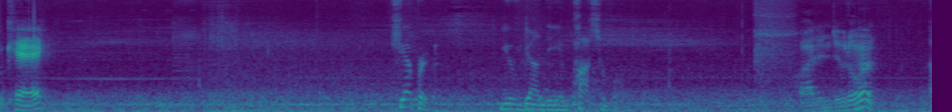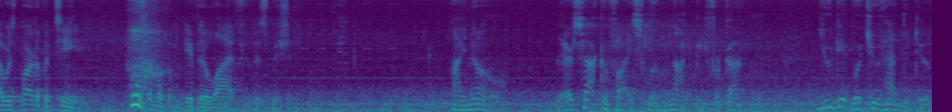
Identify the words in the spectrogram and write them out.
Okay. Shepard, you've done the impossible. I didn't do it alone. I was part of a team. Some of them gave their lives for this mission. I know. Their sacrifice will not be forgotten. You did what you had to do,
